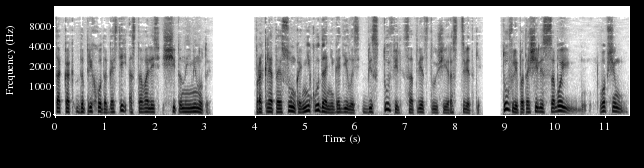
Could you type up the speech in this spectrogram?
так как до прихода гостей оставались считанные минуты. Проклятая сумка никуда не годилась без туфель соответствующей расцветки. Туфли потащили с собой... В общем,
